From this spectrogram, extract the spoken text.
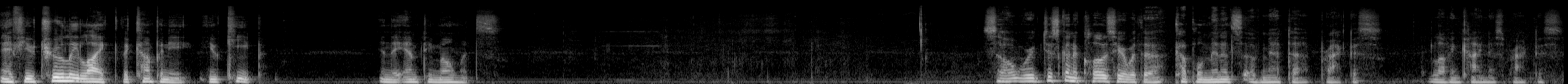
and if you truly like the company you keep in the empty moments. So, we're just going to close here with a couple minutes of metta practice, loving kindness practice.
